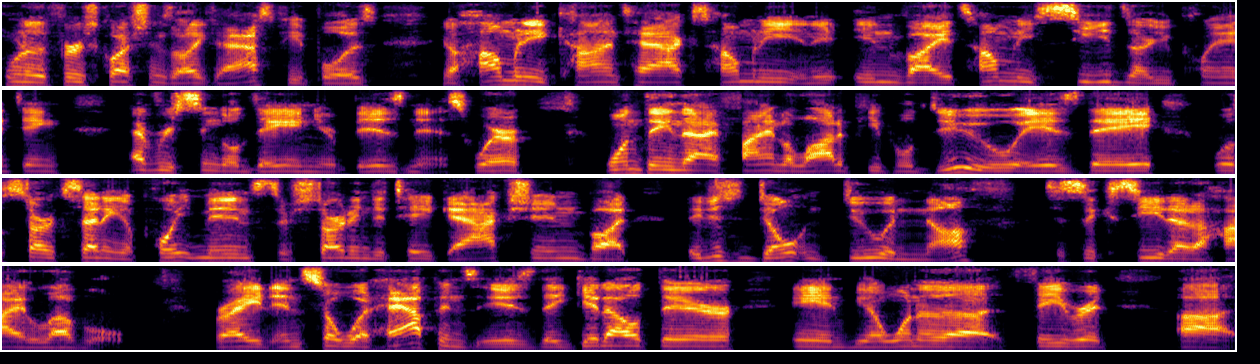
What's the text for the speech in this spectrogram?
one of the first questions I like to ask people is, you know, how many contacts, how many invites, how many seeds are you planting every single day in your business. Where one thing that I find a lot of people do is they will start setting appointments, they're starting to take action, but they just don't do enough to succeed at a high level. Right. And so what happens is they get out there and, you know, one of the favorite uh,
